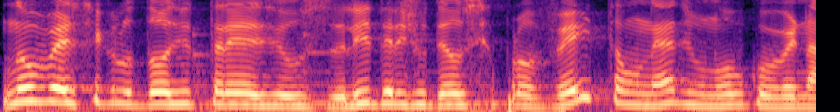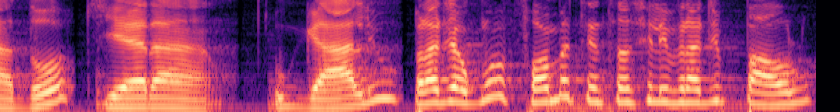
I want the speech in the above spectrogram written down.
No versículo 12 e 13, os líderes judeus se aproveitam né, de um novo governador, que era o Gálio, para de alguma forma tentar se livrar de Paulo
